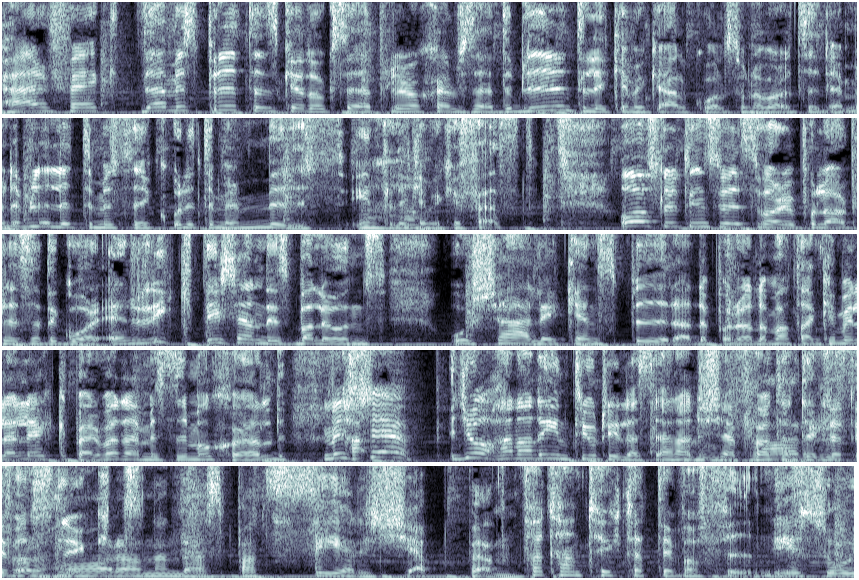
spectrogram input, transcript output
Perfekt. Det här med spriten ska jag dock säga, Plura själv säger att det blir inte lika mycket alkohol som det har varit tidigare, men det blir lite musik och lite mer mys, inte lika mycket fest. Och avslutningsvis var det Polarpriset igår, en riktig kändisbaluns och kärleken spirade på röda mattan. Camilla Läckberg var där med Simon Sköld. Med Han- käpp? Ja, han hade inte gjort illa sig, han hade käpp för att han tyckte att det var Varför har snyggt. han den där spatserkäppen? För att han tyckte att det var fint. Det är så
